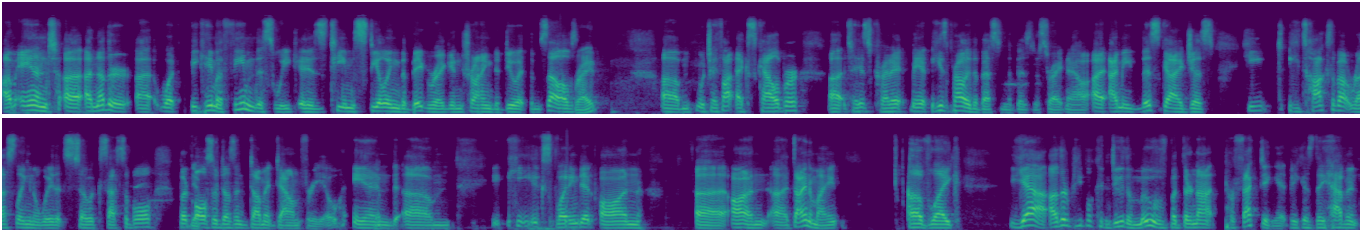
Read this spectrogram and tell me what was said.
Um, and uh, another uh, what became a theme this week is teams stealing the big rig and trying to do it themselves Right? um, which I thought Excalibur, uh, to his credit, man, he's probably the best in the business right now. I, I mean, this guy just he he talks about wrestling in a way that's so accessible, but Yep. also doesn't dumb it down for you. And um, he- explained it on uh, on uh, Dynamite of like. Yeah, other people can do the move, but they're not perfecting it because they haven't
